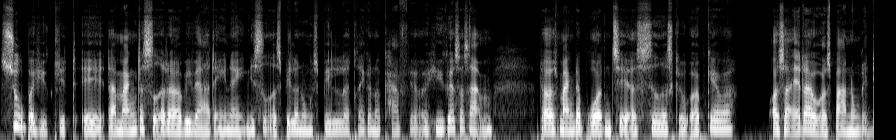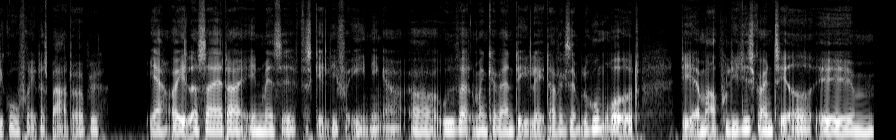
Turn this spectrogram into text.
Super hyggeligt. Øh, der er mange, der sidder deroppe i hverdagen og egentlig sidder og spiller nogle spil og drikker noget kaffe og hygger sig sammen. Der er også mange, der bruger den til at sidde og skrive opgaver. Og så er der jo også bare nogle rigtig gode fredagsbar deroppe. Ja, og ellers så er der en masse forskellige foreninger og udvalg, man kan være en del af. Der er for eksempel Humrådet, det er meget politisk orienteret. Øhm,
